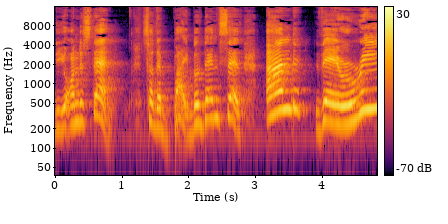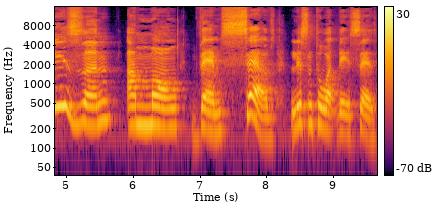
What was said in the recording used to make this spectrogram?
Do you understand? So the Bible then says, and they reason among themselves. Listen to what they says,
